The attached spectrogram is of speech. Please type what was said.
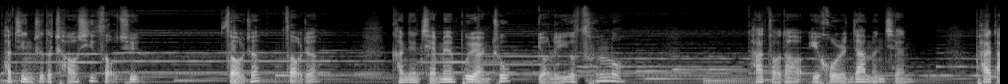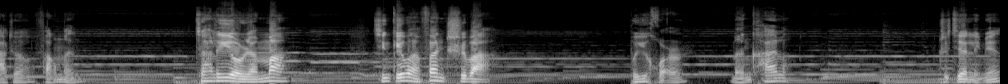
他径直的朝西走去。走着走着，看见前面不远处有了一个村落。他走到一户人家门前，拍打着房门：“家里有人吗？请给碗饭吃吧。”不一会儿，门开了，只见里面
